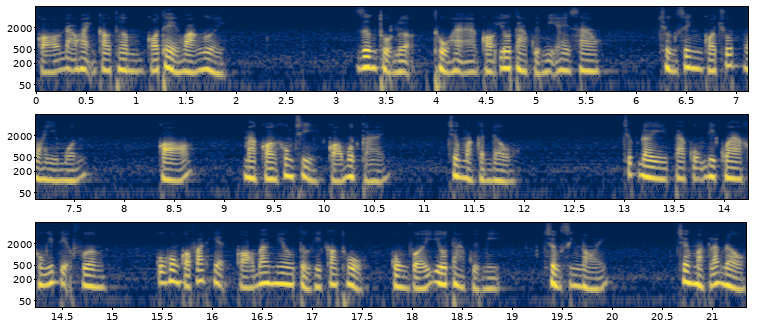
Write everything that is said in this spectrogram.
Có đạo hạnh cao thâm có thể hóa người. Dương thủ lượng, Thủ hạ có yêu tà quỷ mị hay sao? Trường sinh có chút ngoài ý muốn. Có, Mà còn không chỉ có một cái. Trương mặt cần đầu. Trước đây ta cũng đi qua không ít địa phương, Cũng không có phát hiện có bao nhiêu tử khí cao thủ Cùng với yêu tà quỷ mị. Trường sinh nói. Trương mặc lắc đầu.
